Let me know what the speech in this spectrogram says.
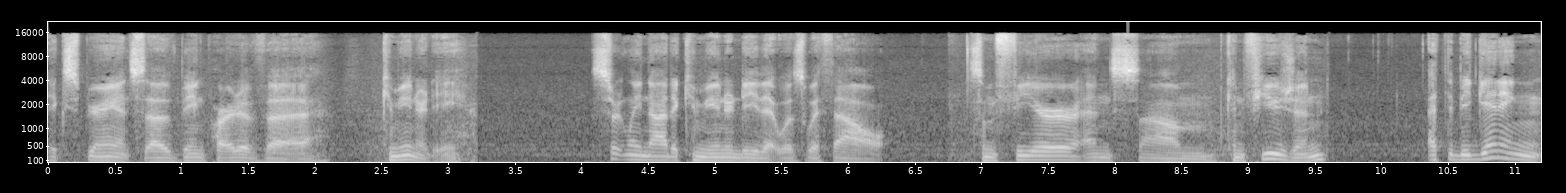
experience of being part of a community. Certainly not a community that was without some fear and some confusion. At the beginning,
